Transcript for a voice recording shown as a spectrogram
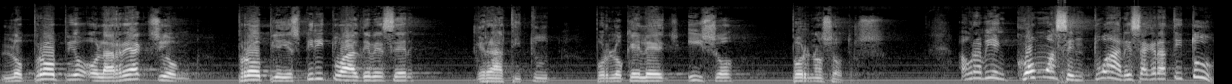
lo propio o la reacción propia y espiritual debe ser gratitud por lo que Él hizo por nosotros. Ahora bien, ¿cómo acentuar esa gratitud?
